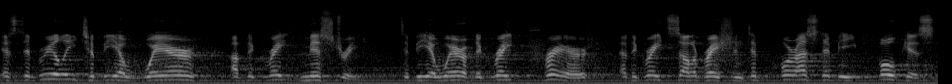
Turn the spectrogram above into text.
is to really to be aware of the great mystery, to be aware of the great prayer, of the great celebration, to, for us to be focused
